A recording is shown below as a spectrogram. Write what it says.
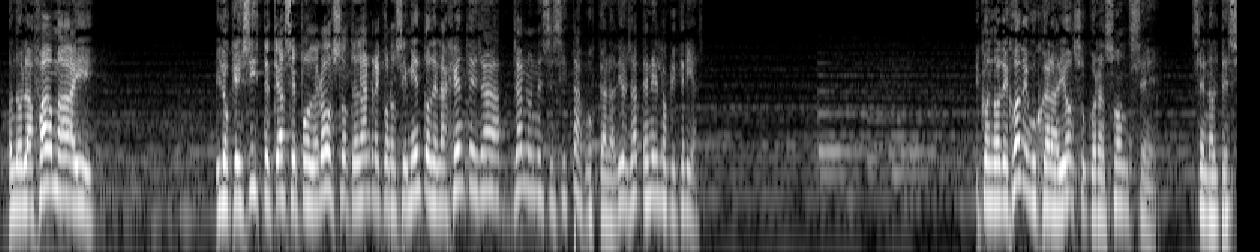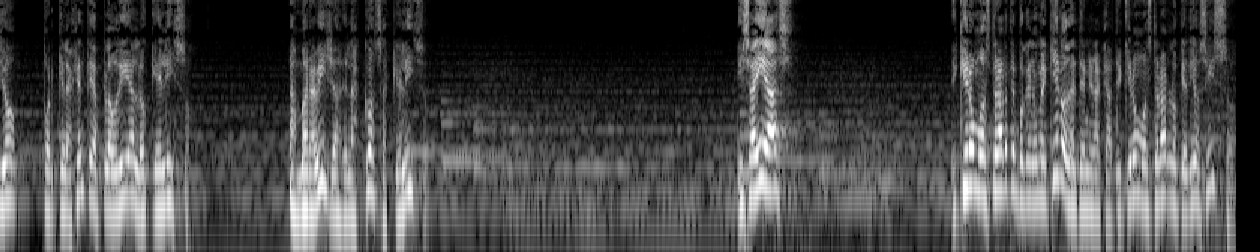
Cuando la fama y, y lo que hiciste te hace poderoso, te dan reconocimiento de la gente, ya, ya no necesitas buscar a Dios, ya tenés lo que querías. Y cuando dejó de buscar a Dios, su corazón se, se enalteció porque la gente aplaudía lo que él hizo, las maravillas de las cosas que él hizo. Isaías, y quiero mostrarte, porque no me quiero detener acá, te quiero mostrar lo que Dios hizo.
